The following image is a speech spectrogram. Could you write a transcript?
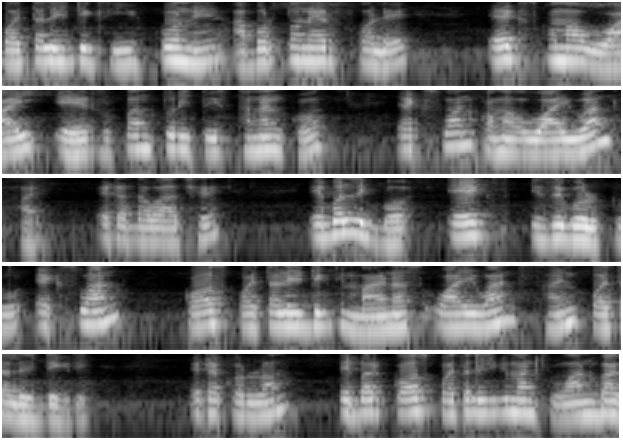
পঁয়তাল্লিশ ডিগ্রি কোণে আবর্তনের ফলে এক্স কমা ওয়াই এর রূপান্তরিত স্থানাঙ্ক x one comma y one হয়। এটা দেওয়া আছে। এবার লিখব x is equal to x one cos পঁয়তাল্লিশ degree minus y one sine পঁয়তাল্লিশ ডিগ্রি এটা করলাম। এবার কস পঁয়তাল্লিশ ডিগ্রি মান কি? ওয়ান ভাগ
